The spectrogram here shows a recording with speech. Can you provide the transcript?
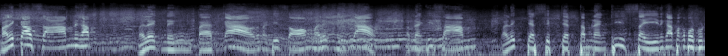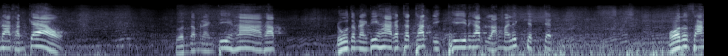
หมายเลข 93 นะครับหมายเลข 189ตำแหน่งที่ 2 หมายเลข 19ตำแหน่งที่ 3 หมายเลข77 ตำแหน่งทีสี่ 4 นะครับพระกบลบุญนาขันแก้ว ส่วนตำแหน่งที่ 5 ครับ ดูตำแหน่งที่ 5 กันชัดๆ อีกทีนะครับ หลังหมายเลข 77 โมโตซัง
